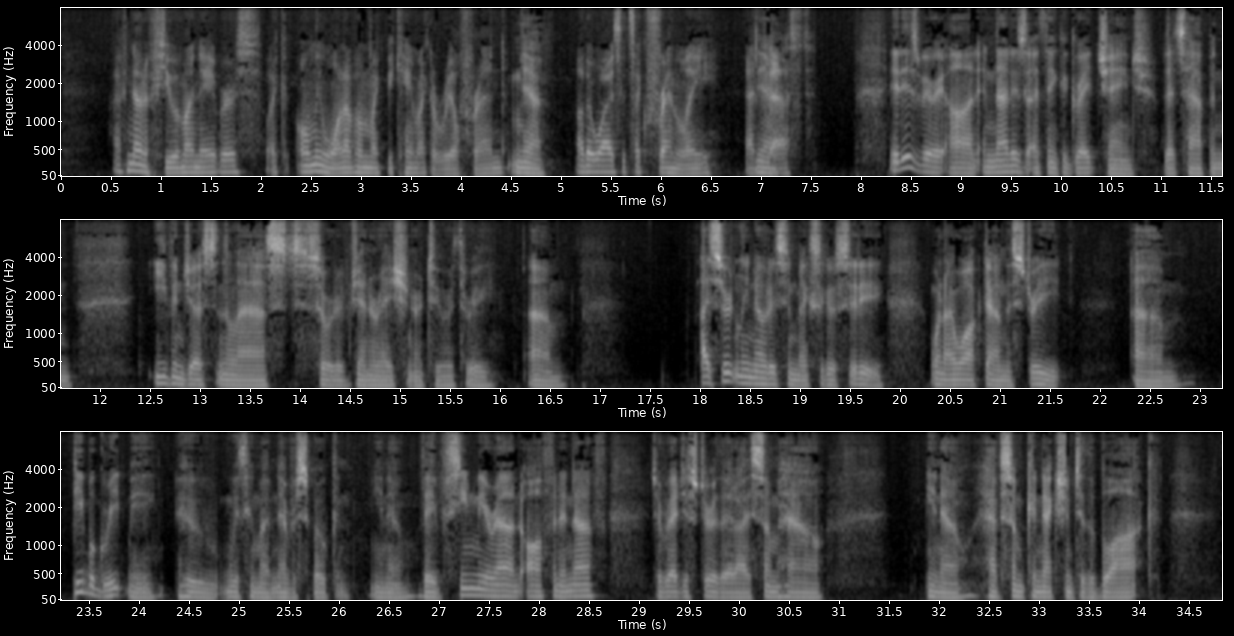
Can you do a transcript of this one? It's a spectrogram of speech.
I've known a few of my neighbors. Like only one of them like became like a real friend. yeah. Otherwise, it's like friendly at Yeah. best. It is very odd, and that is, I think, a great change that's happened, even just in the last sort of generation or two or three. Um, I certainly notice in Mexico City when I walk down the street, um, people greet me who with whom I've never spoken. You know, they've seen me around often enough to register that I somehow, you know, have some connection to the block.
